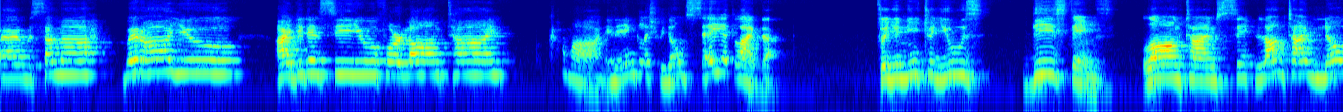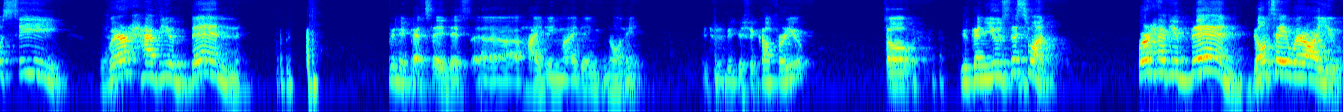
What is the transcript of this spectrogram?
um, Sama, where are you? I didn't see you for a long time. come on in english we don't say it like that. So you need to use these things. Long time see long time no see. Where have you been? When you can say this uh, hiding hiding noni. it will be difficult for you. So you can use this one. Where have you been? Don't say where are you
